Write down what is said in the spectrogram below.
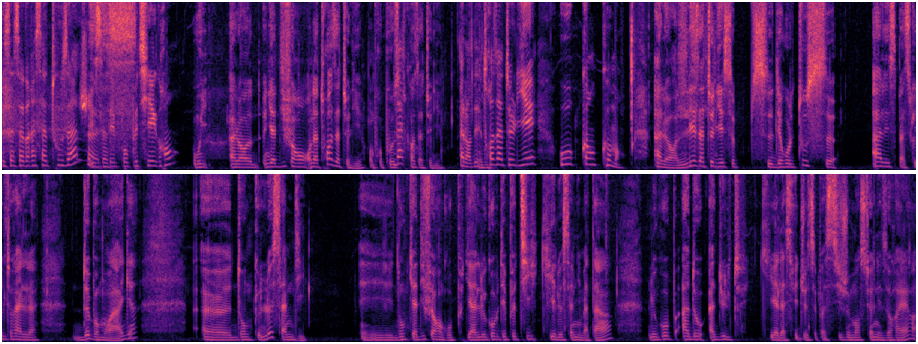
Et ça s'adresse à tous âges C'est pour petits et grands? Oui. Alors, il y a différents. On a trois ateliers. On propose trois ateliers. Alors, des, trois ateliers où, quand, comment? Alors, les ateliers se, déroulent tous à l'espace culturel de Beaumoig, euh, donc le samedi. Et donc il y a différents groupes. Il y a le groupe des petits qui est le samedi matin, le groupe ado-adulte qui est la suite. Je ne sais pas si je mentionne les horaires.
